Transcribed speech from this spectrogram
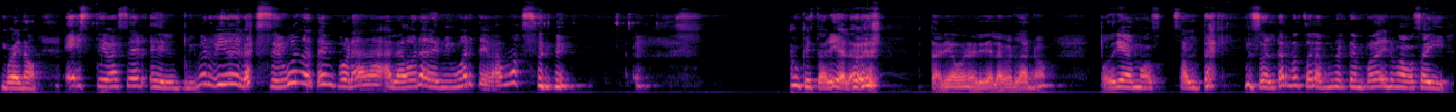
Bueno, este va a ser el primer video de la segunda temporada a la hora de mi muerte, vamos. Aunque estaría, estaría buena la idea, la verdad, ¿no? podríamos saltar, saltarnos toda la primera temporada y nos vamos ahí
